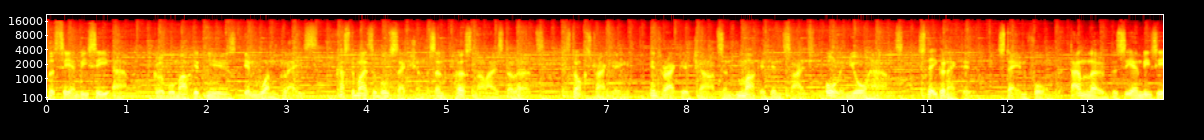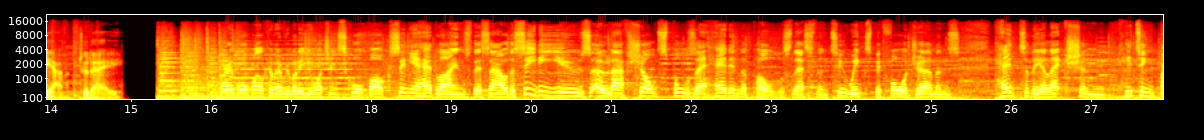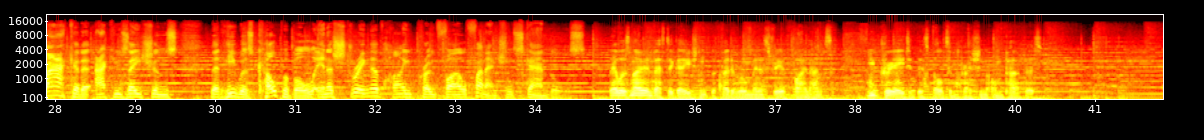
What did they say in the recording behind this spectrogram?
The CNBC app. Global market news in one place. Customizable sections and personalized alerts. Stocks tracking, interactive charts, and market insights all in your hands. Stay connected. Stay informed. Download the CNBC app today. Very warm welcome, everybody. You're watching Squawk Box. In your headlines this hour, the CDU's Olaf Scholz pulls ahead in the polls less than two weeks before Germans head to the election, hitting back at accusations that he was culpable in a string of high profile financial scandals. There was no investigation at the Federal Ministry of Finance. You created this false impression on purpose.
